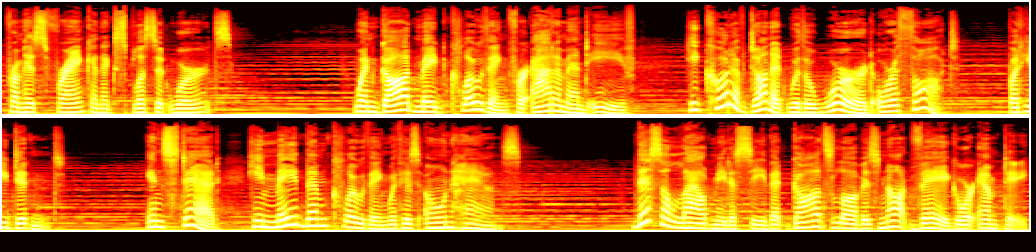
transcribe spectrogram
from his frank and explicit words? When God made clothing for Adam and Eve, he could have done it with a word or a thought, but he didn't. Instead, he made them clothing with his own hands. This allowed me to see that God's love is not vague or empty,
